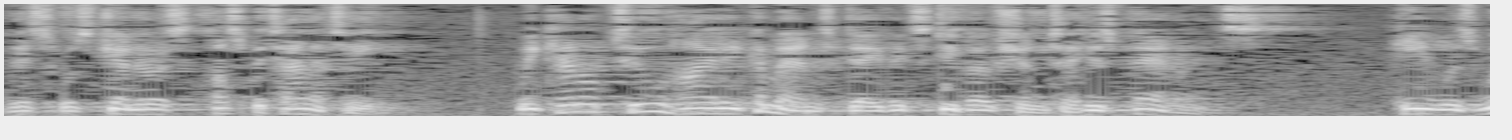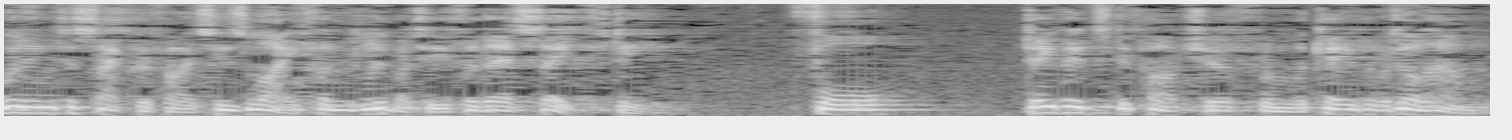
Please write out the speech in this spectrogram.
this was generous hospitality. We cannot too highly commend David's devotion to his parents. He was willing to sacrifice his life and liberty for their safety. 4. David's departure from the cave of Adullam.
